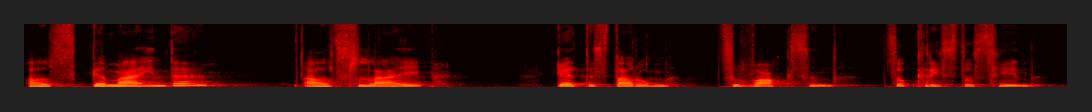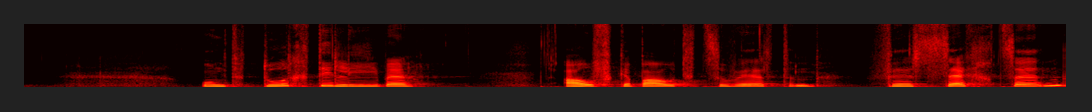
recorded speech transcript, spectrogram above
Als Gemeinde, als Leib geht es darum zu wachsen, zu Christus hin und durch die Liebe aufgebaut zu werden. Vers 16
